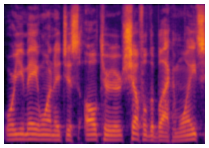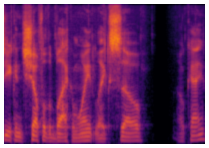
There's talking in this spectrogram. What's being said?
or you may want to just alter, shuffle the black and white. So you can shuffle the black and white like so. Okay.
